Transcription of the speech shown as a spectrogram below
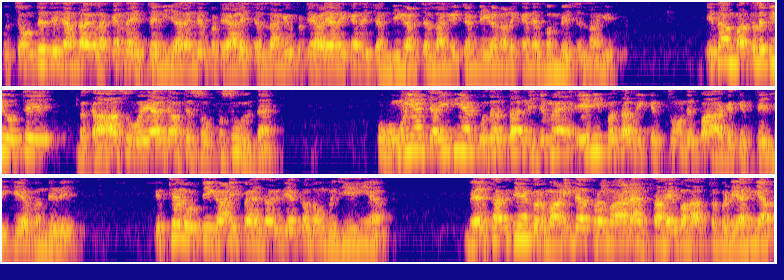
ਉਹ ਚੌਦੇ ਤੇ ਜਾਂਦਾ, ਅਗਲਾ ਕਹਿੰਦਾ ਇੱਥੇ ਨਹੀਂ ਜਾ ਰਹਿੰਦੇ ਪਟਿਆਲੇ ਚੱਲਾਂਗੇ, ਪਟਿਆਲੇ ਵਾਲੇ ਕਹਿੰਦੇ ਚੰਡੀਗੜ੍ਹ ਚੱਲਾਂਗੇ, ਚੰਡੀਗੜ੍ਹ ਵਾਲੇ ਕਹਿੰਦੇ ਬੰਬੇ ਚੱਲਾਂਗੇ। ਇਹਦਾ ਮਤਲਬ ਵੀ ਉੱਥੇ ਵਿਕਾਸ ਹੋਇਆ ਜਾਂ ਉੱਥੇ ਸੁੱਖ ਸਹੂਲਤਾਂ ਉਹ ਹੋਣੀਆਂ ਚਾਹੀਦੀਆਂ, ਕੁਦਰਤ ਦਾ ਨਿਯਮ ਹੈ, ਇਹ ਨਹੀਂ ਪਤਾ ਵੀ ਕਿੱਥੋਂ ਦੇ ਭਾਗ ਕਿੱਥੇ ਲਿਖੇ ਆ ਬੰਦੇ ਦੇ। ਕਿੱਥੇ ਰੋਟੀ ਖਾਣੀ ਪੈ ਸਕਦੀ ਹੈ ਕਦੋਂ ਵਜ਼ੀਰੀਆਂ ਮਿਲ ਸਕਦੀਆਂ। ਗੁਰਬਾਣੀ ਦਾ ਫਰਮਾਨ ਹੈ, ਸਾਹਿਬ ਹੱਥ ਵਡਿਆਈਆਂ।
